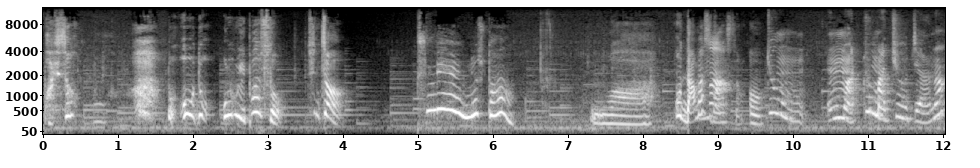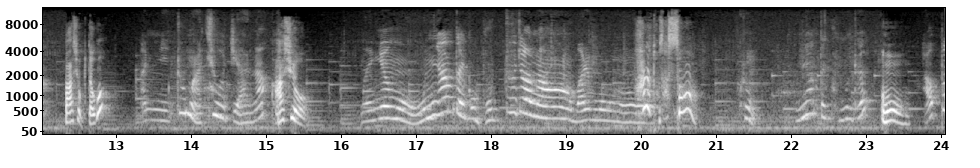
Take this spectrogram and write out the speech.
맛있어? 응. 너, 어, 너 얼굴 예뻐졌어. 진짜. 신비의 음료수다. 우와. 어 남았어 엄마. 남았어. 어 좀 엄마 좀 아쉬우지 않아? 맛이 없다고? 아니 좀 아쉬우지 않아? 아쉬워. 왜냐면 언니한테 이거 못 주잖아 많이 먹으면 하나 더 샀어. 그럼 언니한테 주면 돼? 어. 아빠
